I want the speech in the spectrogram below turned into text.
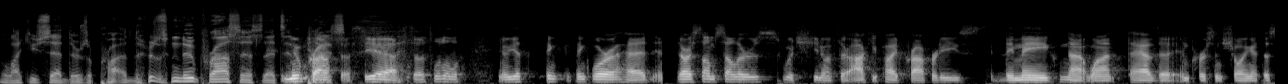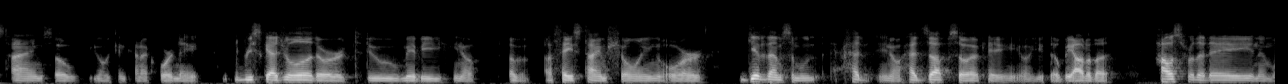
Like you said, there's a pro- there's a new process that's new process. Yeah, so it's a little you know you have to think think more ahead. And There are some sellers which you know if they're occupied properties, they may not want to have the in-person showing at this time. So you know we can kind of coordinate, reschedule it, or to do maybe you know a, a FaceTime showing, or give them some head you know heads up. So okay, you know they'll be out of the house for the day, and then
